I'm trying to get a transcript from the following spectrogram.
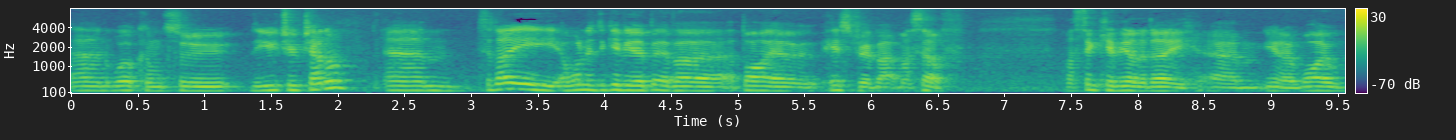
and welcome to the YouTube channel. Um, today I wanted to give you a bit of a, a, bio history about myself. I was thinking the other day, um, you know, why I'm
